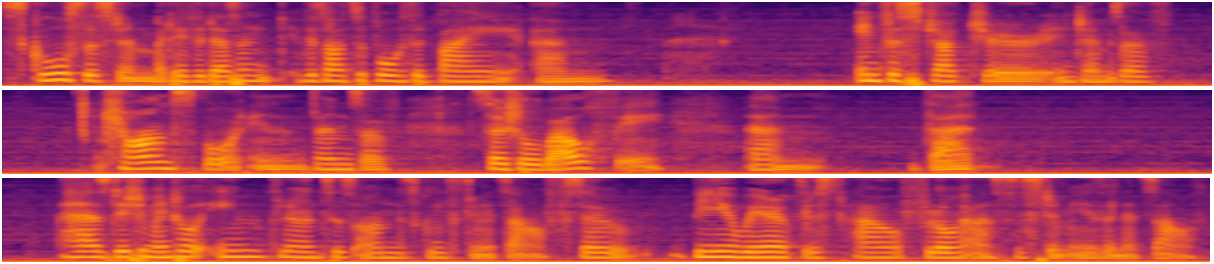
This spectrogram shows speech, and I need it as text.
school system, but if it doesn't, if it's not supported by um, infrastructure in terms of transport, in terms of social welfare, um, that has detrimental influences on the school system itself. So be aware of just how flawed our system is in itself.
